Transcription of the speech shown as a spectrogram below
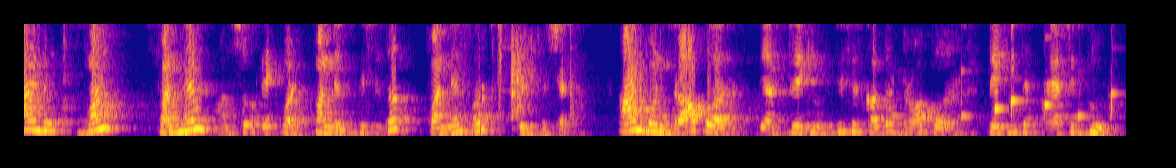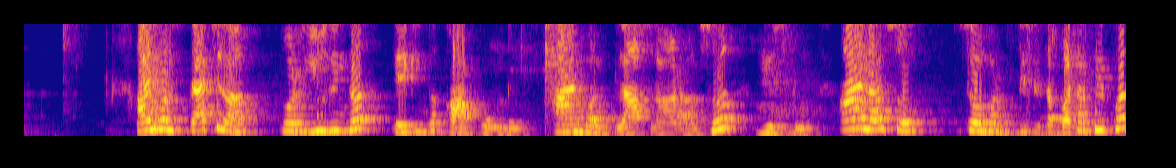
and one funnel also required funnel this is the funnel for filtration. And one dropper, we are taking, this is called the dropper, taking the acid group. And one spatula for using the, taking the compound. And one glass rod also useful. And also, so this is the butter paper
